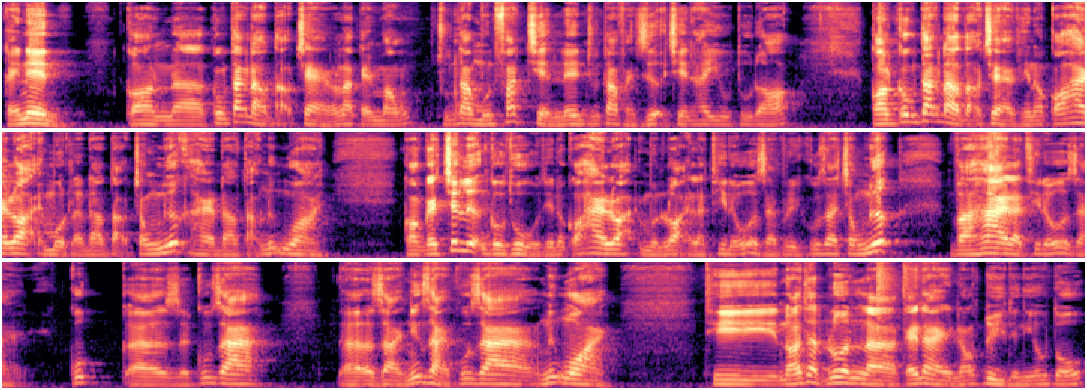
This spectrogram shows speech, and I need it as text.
Cái nền còn uh, công tác đào tạo trẻ nó là cái móng. Chúng ta muốn phát triển lên chúng ta phải dựa trên hai yếu tố đó. Còn công tác đào tạo trẻ thì nó có hai loại. Một là đào tạo trong nước hay là đào tạo nước ngoài. Còn cái chất lượng cầu thủ thì nó có hai loại. Một loại là thi đấu ở giải vô địch quốc gia trong nước và hai là thi đấu ở giải quốc uh, giải quốc gia uh, giải những giải quốc gia nước ngoài. Thì nói thật luôn là cái này nó tùy từng yếu tố.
